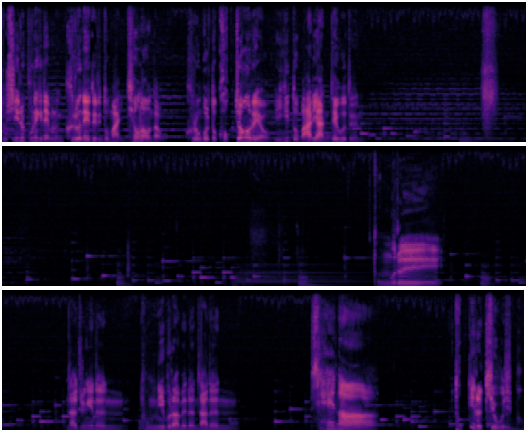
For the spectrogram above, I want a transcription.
또 씨를 뿌리게 되면 그런 애들이 또 많이 튀어나온다고. 그런 걸 또 걱정을 해요. 이게 또 말이 안 되거든 동물을 나중에는 독립을 하면은 나는 새나 토끼를 키우고 싶어.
